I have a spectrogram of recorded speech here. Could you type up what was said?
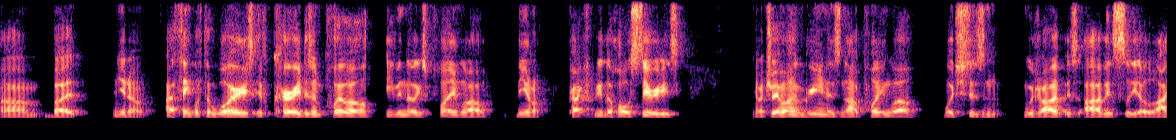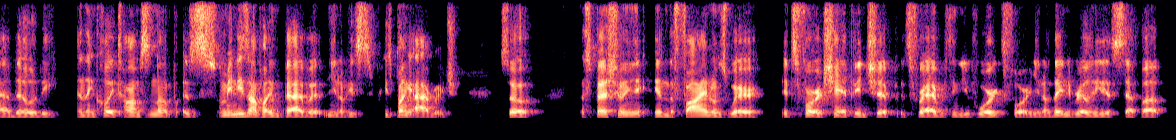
Um, but you know, I think with the Warriors, if Curry doesn't play well, even though he's playing well, you know, practically the whole series, you know, Draymond Green is not playing well, which isn't which is obviously a liability. And then Klay Thompson is I mean he's not playing bad, but you know he's he's playing average. So especially in the finals where it's for a championship, it's for everything you've worked for. You know they really need to step up.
